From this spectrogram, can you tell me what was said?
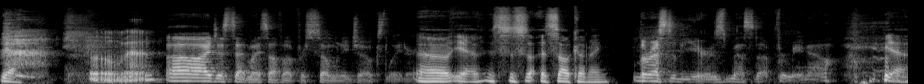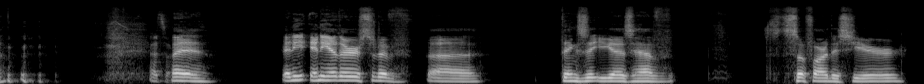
yeah. Oh man. oh, I just set myself up for so many jokes later. Oh yeah. It's just, it's all coming. the rest of the year is messed up for me now. Yeah. That's all right. Uh, any any other sort of uh, things that you guys have so far this year?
